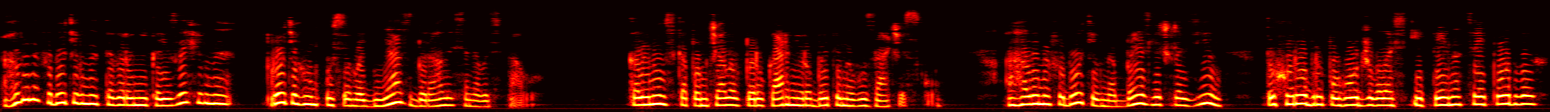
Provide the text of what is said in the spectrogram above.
Галина Федотівна та Вероніка Юзефівна протягом усього дня збиралися на виставу. Калиновська помчала в перукарню робити нову зачіску, а Галина Федотівна безліч разів то хоробро погоджувалась іти на цей подвиг,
